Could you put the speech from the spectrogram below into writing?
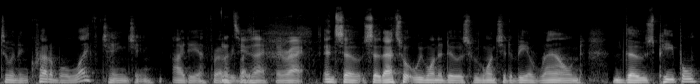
to an incredible life changing idea for everybody. That's exactly right. And so so that's what we want to do is we want you to be around those people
